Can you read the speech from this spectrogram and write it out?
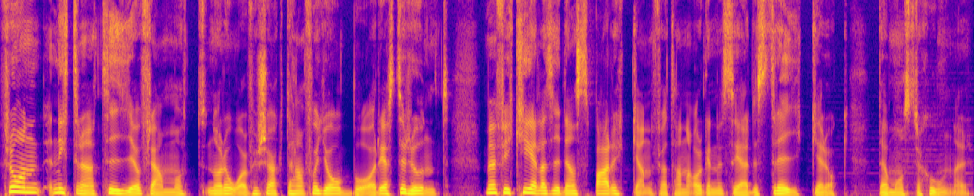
Från 1910 och framåt några år försökte han få jobb och reste runt men fick hela tiden sparken för att han organiserade strejker och demonstrationer.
